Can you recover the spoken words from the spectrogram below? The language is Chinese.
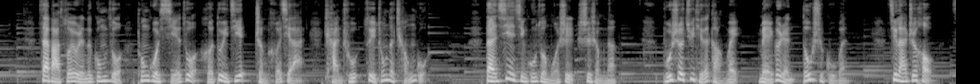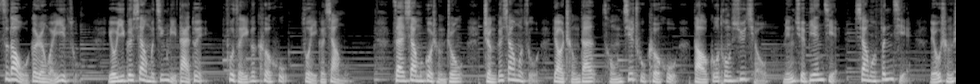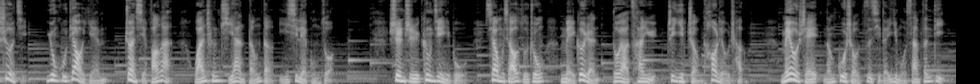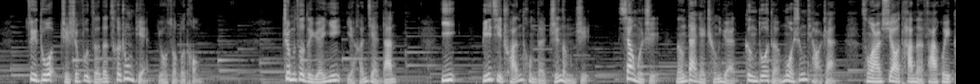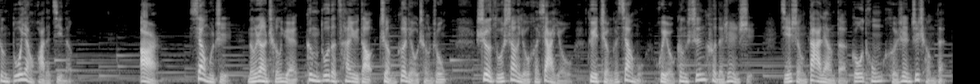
再把所有人的工作通过协作和对接整合起来，产出最终的成果。但线性工作模式是什么呢？不设具体的岗位。每个人都是顾问，进来之后，四到五个人为一组，由一个项目经理带队，负责一个客户做一个项目。在项目过程中，整个项目组要承担从接触客户到沟通需求、明确边界、项目分解、流程设计、用户调研、撰写方案、完成提案等等一系列工作。甚至更进一步，项目小组中每个人都要参与这一整套流程，没有谁能固守自己的一亩三分地。最多只是负责的侧重点有所不同。这么做的原因也很简单：一，比起传统的职能制，项目制能带给成员更多的陌生挑战，从而需要他们发挥更多样化的技能；二，项目制能让成员更多的参与到整个流程中，涉足上游和下游，对整个项目会有更深刻的认识，节省大量的沟通和认知成本；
